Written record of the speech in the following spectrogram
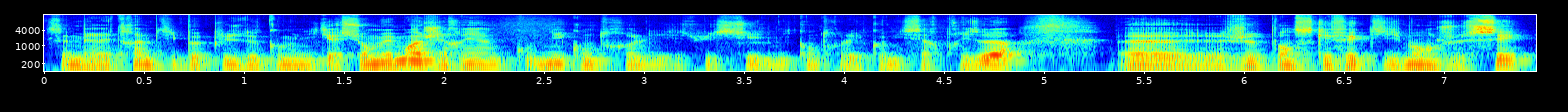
Ça mériterait un petit peu plus de communication. Mais moi, j'ai rien ni contre les huissiers, ni contre les commissaires-priseurs. Euh, je pense qu'effectivement, je sais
